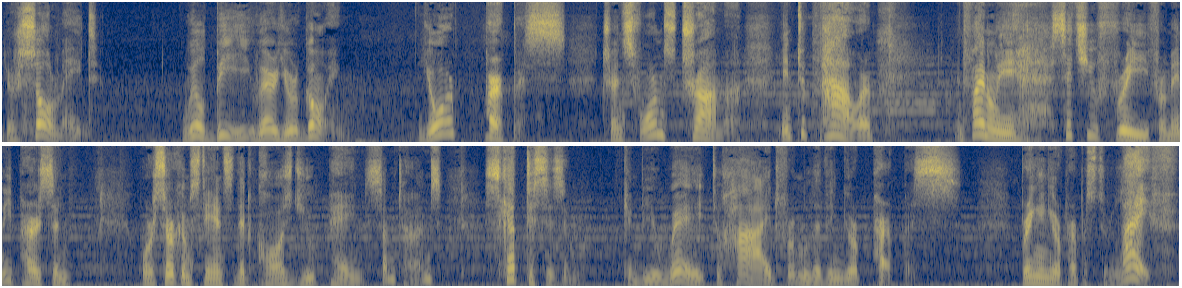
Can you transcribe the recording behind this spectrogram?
Your soulmate will be where you're going. Your purpose transforms trauma into power And finally, sets you free from any person or circumstance that caused you pain. Sometimes skepticism can be a way to hide from living your purpose. Bringing your purpose to life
